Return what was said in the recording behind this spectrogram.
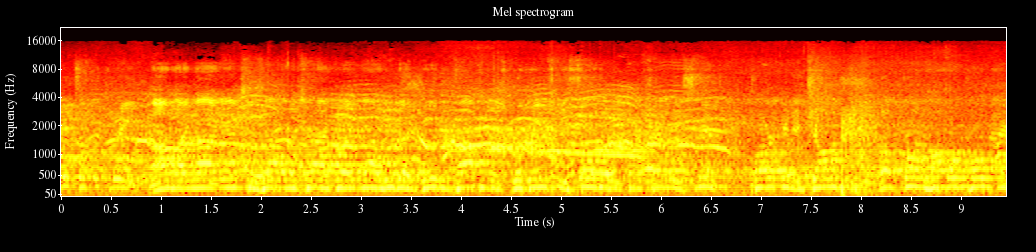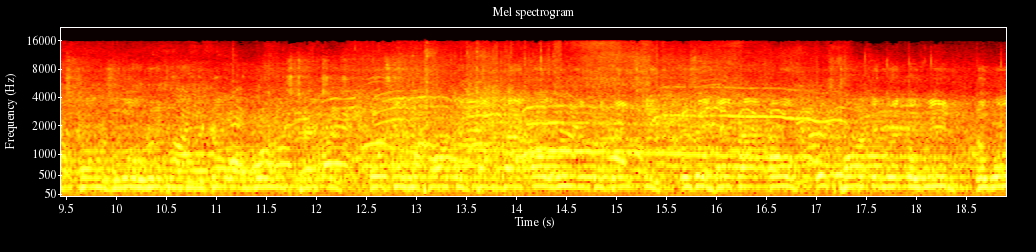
picks up the three. All right, nine inches out on the track right now. We got Gooden, Popovich, Grabinski, Sullivan, Cartelli, Smith, Parkin, and Johnson. Up front, Hollow, Promax, Colors, a little ripper on the go on Williams, Texas. It's going to Parkin coming back. Oh, Ruben Grabinski as they head back home. It's Parkin with the win. The one.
